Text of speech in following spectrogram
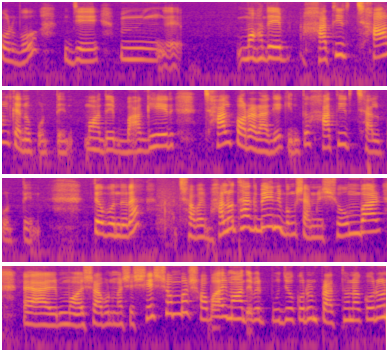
করব যে মহাদেব হাতির ছাল কেন পরতেন? মহাদেব বাঘের ছাল পরার আগে কিন্তু হাতির ছাল পরতেন। তো বন্ধুরা, সবাই ভালো থাকবেন এবং সামনে সোমবার শ্রাবণ মাসের শেষ সোমবার সবাই মহাদেবের পুজো করুন, প্রার্থনা করুন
